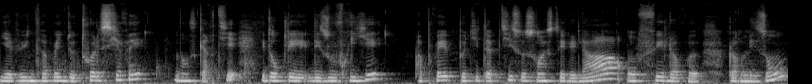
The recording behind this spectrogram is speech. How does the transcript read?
il y avait une fabrique de toiles cirées dans ce quartier, et donc les ouvriers après, petit à petit, se sont installés là, ont fait leur, leur maison.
